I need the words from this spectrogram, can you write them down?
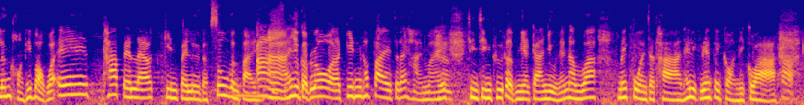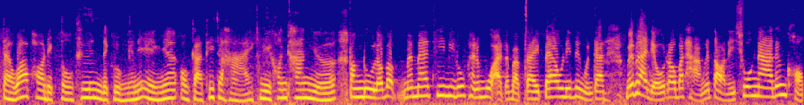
เรื่องของที่บอกว่า เอ๊ะ ถ้าเป็นแล้วกินไปเลยแบบสู้กันไปอ่า อ่าให้อยู่กับโรคอะกินเข้าไปจะได้หายไหมค่ะจริง ๆ คือเกิดมีอาการอยู่แนะนำว่าไม่ควรจะทานให้หลีกเลี่ยงไปก่อนดีกว่า ค่ะแต่ว่าพอเด็กโตขึ้นเด็กกลุ่มนี้นี่เองเนี่ยโอกาสที่จะหายมีค่อนข้างเยอะ ฟังดูแล้วแบบแม่ๆที่มีลูกแพ้น้ำวัวอาจจะแบบใจแป้วนิดนึงเหมือนกัน ไม่เป็นไรเดี๋ยวเรามาถามกันต่อในช่วงหน้าเรื่องของ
